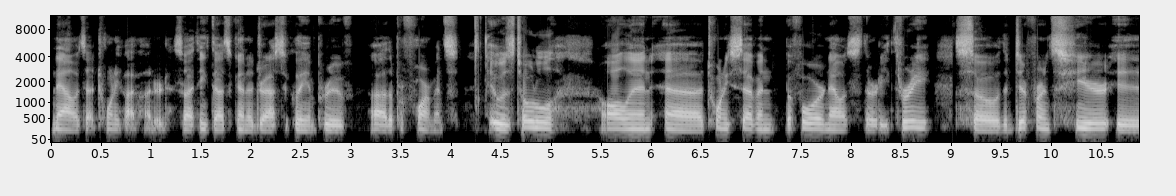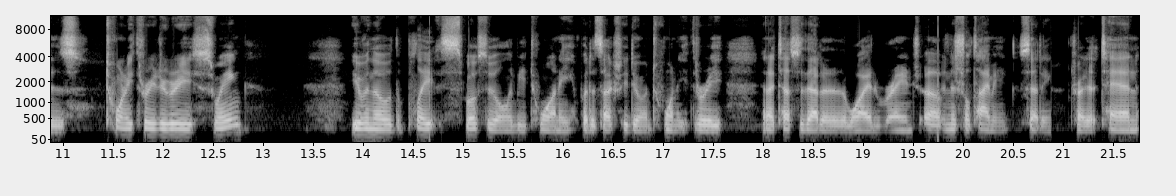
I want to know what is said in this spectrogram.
Now it's at 2500. So I think that's going to drastically improve uh, the performance. It was total all in uh, 27 before, now it's 33. So the difference here is 23 degree swing, even though the plate is supposed to only be 20, but it's actually doing 23. And I tested that at a wide range of initial timing setting. Tried at 10,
